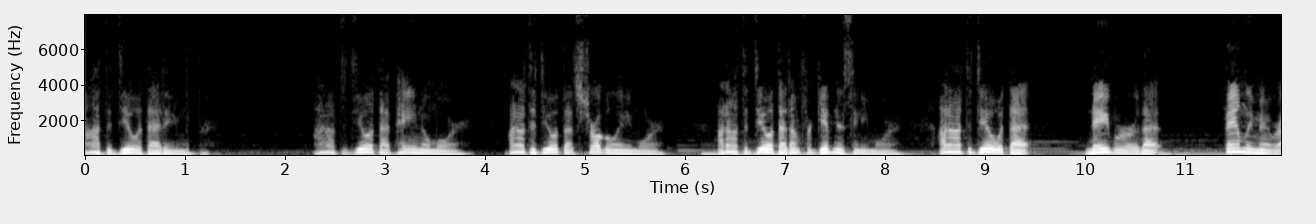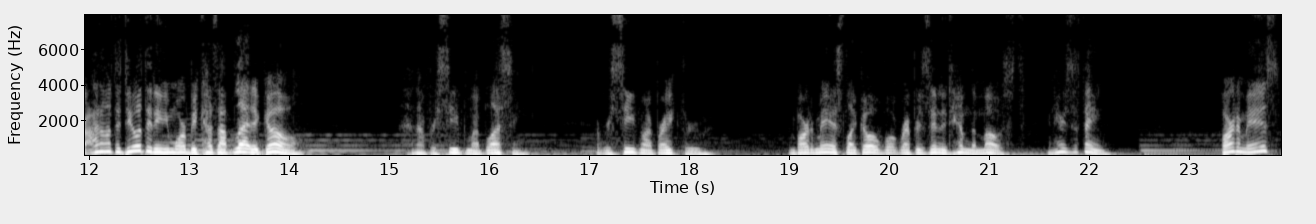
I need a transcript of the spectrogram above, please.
I don't have to deal with that anymore. I don't have to deal with that pain no more. I don't have to deal with that struggle anymore. I don't have to deal with that unforgiveness anymore. I don't have to deal with that neighbor or that family member. I don't have to deal with it anymore because I've let it go. And I've received my blessing. I've received my breakthrough. And Bartimaeus let go of what represented him the most. And here's the thing Bartimaeus,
